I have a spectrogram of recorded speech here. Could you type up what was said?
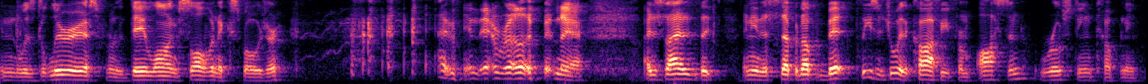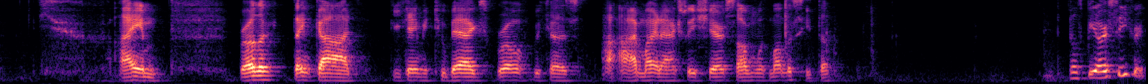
and was delirious from the day long solvent exposure. I've been there, bro. I've been there. I decided that I need to step it up a bit. Please enjoy the coffee from Austin Roasting Company. I am, brother, thank God you gave me two bags, bro, because I, I might actually share some with Mamacita. Let's be our secret.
